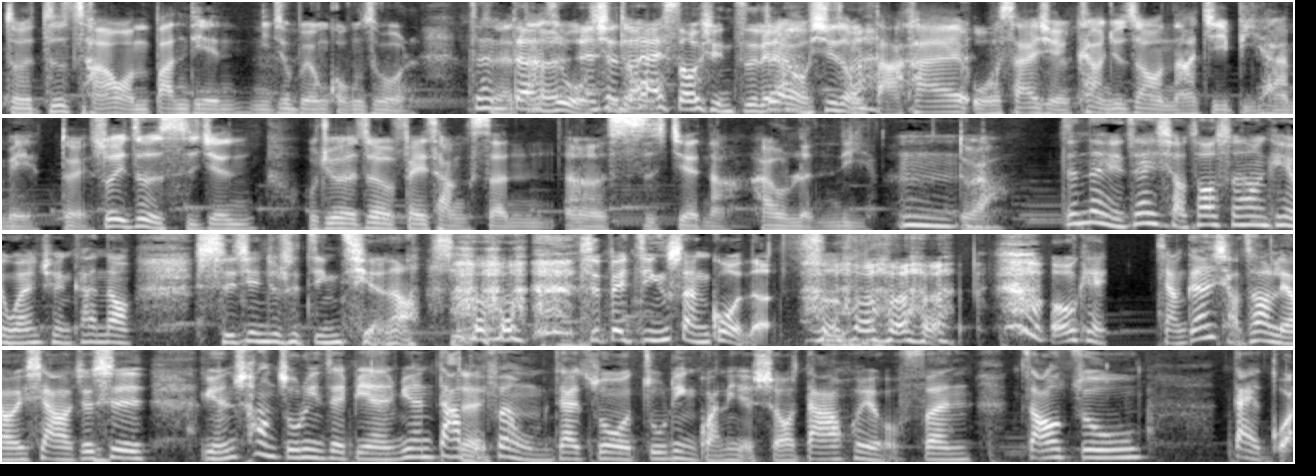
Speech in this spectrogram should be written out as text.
这这查完半天你就不用工作了。真的，但是我系统在搜寻资料，对，我系统打开我筛选看就知道哪几笔还没。对，所以这个时间我觉得这个非常省呃时间呐、啊，还有人力。嗯，对啊。真的，你在小赵身上可以完全看到，时间就是金钱啊，是，是被精算过的。OK，想跟小赵聊一下，就是原创租赁这边，因为大部分我们在做租赁管理的时候，大家会有分招租。代管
